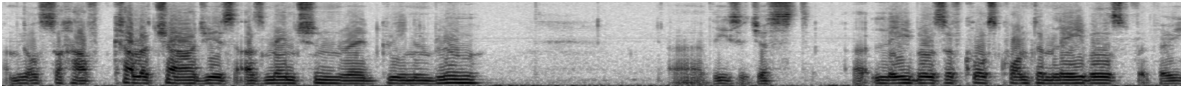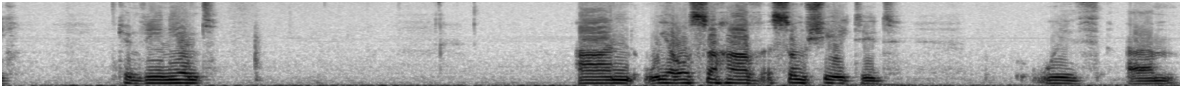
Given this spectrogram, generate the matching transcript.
And we also have color charges as mentioned, red, green and blue. Uh, these are just uh, labels, of course, quantum labels, but very convenient and we also have associated with um,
